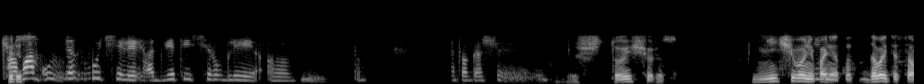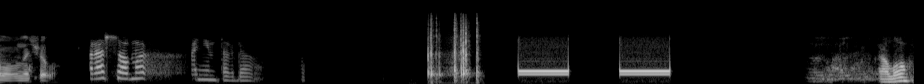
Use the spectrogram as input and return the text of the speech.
Через... А вам уже озвучили а, 2000 рублей а, погашение. Что еще раз? Ничего не понятно. Давайте с самого начала. Хорошо, мы звоним тогда. Алло,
